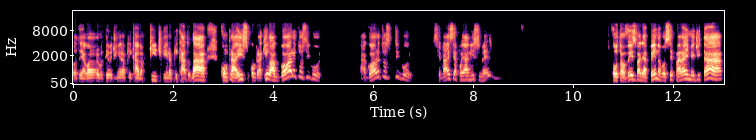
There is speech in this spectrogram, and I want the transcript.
Agora eu vou ter o dinheiro aplicado aqui, dinheiro aplicado lá, comprar isso, comprar aquilo. Agora eu estou seguro. Agora eu estou seguro. Você vai se apoiar nisso mesmo? Ou talvez valha a pena você parar e meditar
